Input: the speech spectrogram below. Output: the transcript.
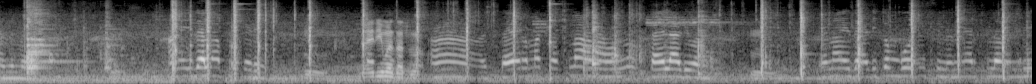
அந்த மாதிரி. ஆனா இதெல்லாம் அப்படி கிடையாது. தைரியமாக தட்டலாம். ஆ தைரியமா தட்டினா ஆனா ஒன்றும் கையில் அடி வந்து ஏன்னா இதை அடிக்கும் போது சில நேரத்துல வந்து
